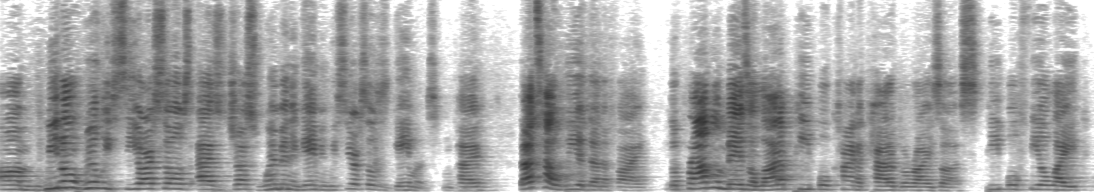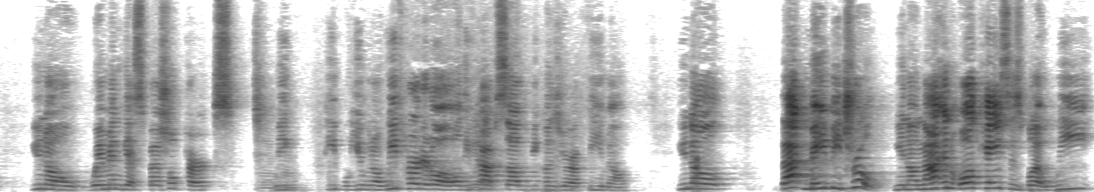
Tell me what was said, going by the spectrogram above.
um, we don't really see ourselves as just women in gaming. We see ourselves as gamers. Okay, that's how we identify. The problem is a lot of people kind of categorize us. People feel like you know women get special perks. We people, you know, we've heard it all. You Yeah. have subs because you're a female. You know, that may be true. You know, not in all cases, but we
